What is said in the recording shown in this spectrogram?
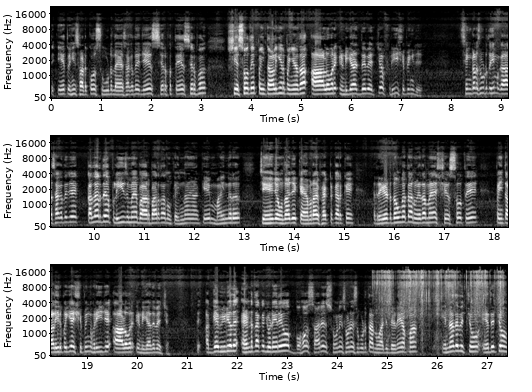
ਤੇ ਇਹ ਤੁਸੀਂ ਸਾਡੇ ਕੋਲ ਸੂਟ ਲੈ ਸਕਦੇ ਜੇ ਸਿਰਫ ਤੇ ਸਿਰਫ 600 ਤੇ 45 ਰੁਪਈਆਂ ਦਾ ਆਲ ਓਵਰ ਇੰਡੀਆ ਦੇ ਵਿੱਚ ਫ੍ਰੀ ਸ਼ਿਪਿੰਗ ਜੇ। ਸਿੰਗਲ ਸੂਟ ਤੁਸੀਂ ਮੰਗਾ ਸਕਦੇ ਜੇ। ਕਲਰ ਦੇ ਪਲੀਜ਼ ਮੈਂ ਬਾਰ-ਬਾਰ ਤੁਹਾਨੂੰ ਕਹਿਣਾ ਆ ਕਿ ਮਾਈਨਰ ਚੇਂਜ ਆਉਂਦਾ ਜੇ ਕੈਮਰਾ ਇਫੈਕਟ ਕਰਕੇ। ਰੇਟ ਦਊਂਗਾ ਤੁਹਾਨੂੰ ਇਹਦਾ ਮੈਂ 600 ਤੇ 45 ਰੁਪਏ ਸ਼ਿਪਿੰਗ ਫ੍ਰੀ ਜੇ ਆਲ ਓਵਰ ਇੰਡੀਆ ਦੇ ਵਿੱਚ। ਤੇ ਅੱਗੇ ਵੀਡੀਓ ਦੇ ਐਂਡ ਤੱਕ ਜੁੜੇ ਰਹੋ। ਬਹੁਤ ਸਾਰੇ ਸੋਹਣੇ ਸੋਹਣੇ ਸੂਟ ਤੁਹਾਨੂੰ ਅੱਜ ਦੇਣੇ ਆਪਾਂ ਇਹਨਾਂ ਦੇ ਵਿੱਚੋਂ, ਇਹਦੇ ਚੋਂ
